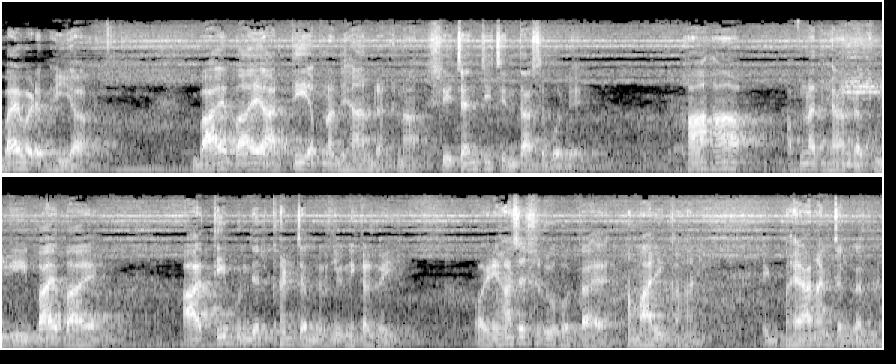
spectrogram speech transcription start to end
बाय बड़े भैया। बाय बाय आरती, अपना ध्यान रखना। श्रीचंद जी चिंता से बोले। हाँ हाँ अपना ध्यान रखूँगी। Bye bye. आरती बुंदेलखंड जंगल के लिए निकल गई और यहाँ से शुरू होता है हमारी कहानी, एक भयानक जंगल में।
